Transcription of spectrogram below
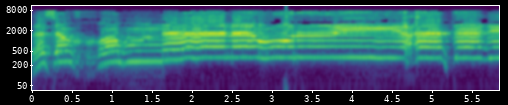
فسخرنا له الريح تجري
